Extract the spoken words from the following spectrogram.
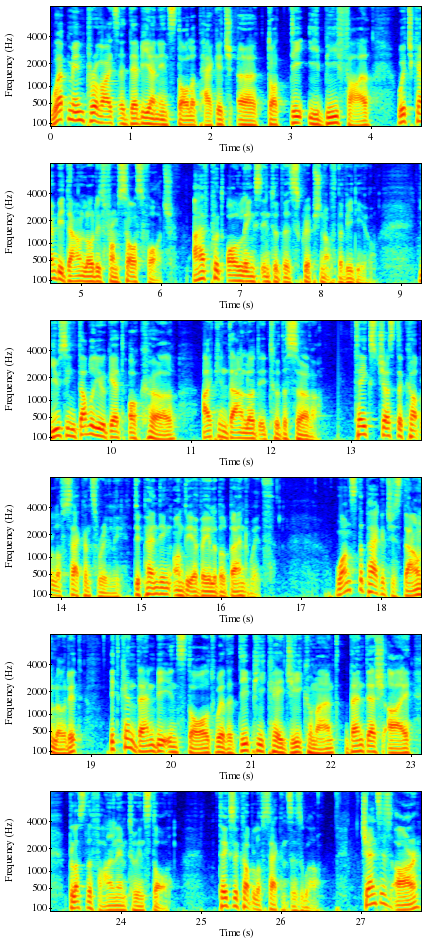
Webmin provides a Debian installer package, a .deb file, which can be downloaded from SourceForge. I have put all links into the description of the video. Using wget or curl, I can download it to the server. Takes just a couple of seconds really, depending on the available bandwidth. Once the package is downloaded, it can then be installed with a dpkg command, then i, plus the file name to install. Takes a couple of seconds as well. Chances are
